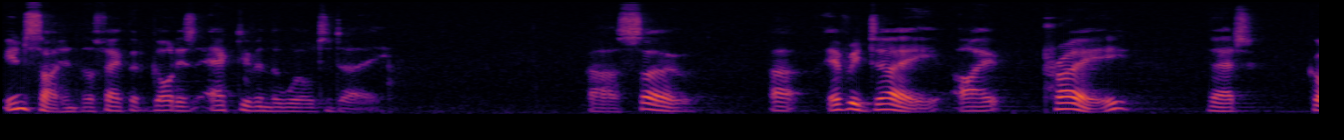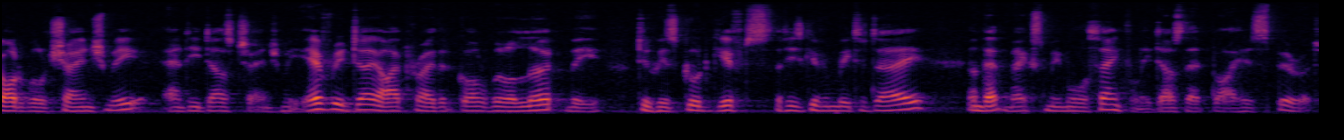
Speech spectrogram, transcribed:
insight into the fact that God is active in the world today. Uh, so uh, every day I pray that God will change me, and He does change me. Every day I pray that God will alert me to His good gifts that He's given me today, and that makes me more thankful. He does that by His Spirit.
